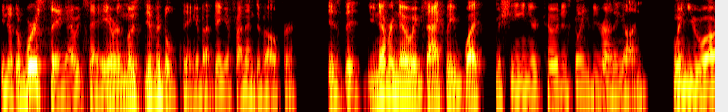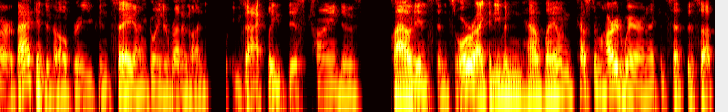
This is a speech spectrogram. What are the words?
you know the worst thing I would say, or the most difficult thing about being a front end developer, is that you never know exactly what machine your code is going to be running on. When you are a backend developer, you can say, I'm going to run it on exactly this kind of cloud instance. Or I can even have my own custom hardware and I can set this up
